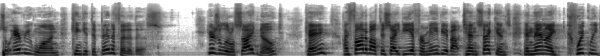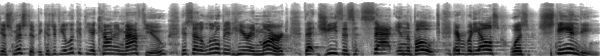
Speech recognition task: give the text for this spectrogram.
So everyone can get the benefit of this. Here's a little side note. Okay? I thought about this idea for maybe about 10 seconds and then I quickly dismissed it because if you look at the account in Matthew, it said a little bit here in Mark that Jesus sat in the boat, everybody else was standing.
